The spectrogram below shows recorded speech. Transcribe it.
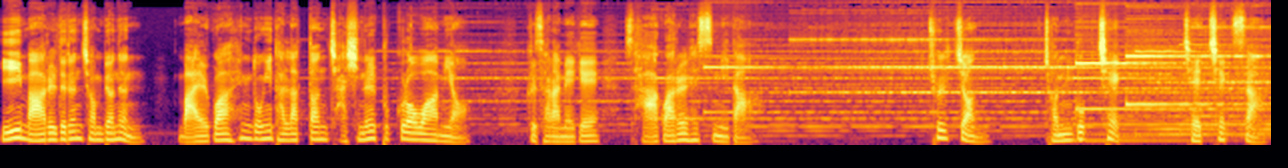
이 말을 들은 전변은 말과 행동이 달랐던 자신을 부끄러워하며 그 사람에게 사과를 했습니다. 출전 전국책 재책사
